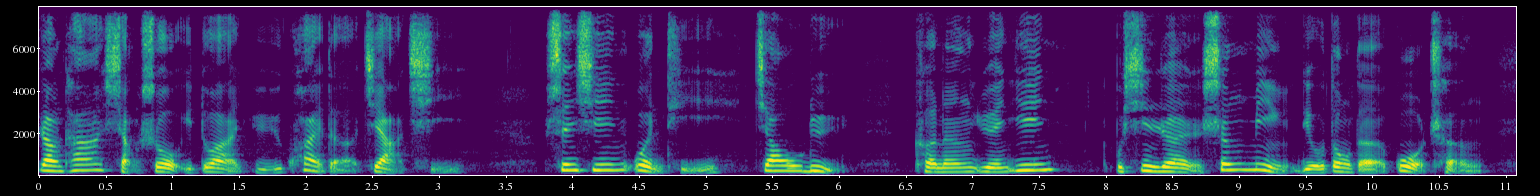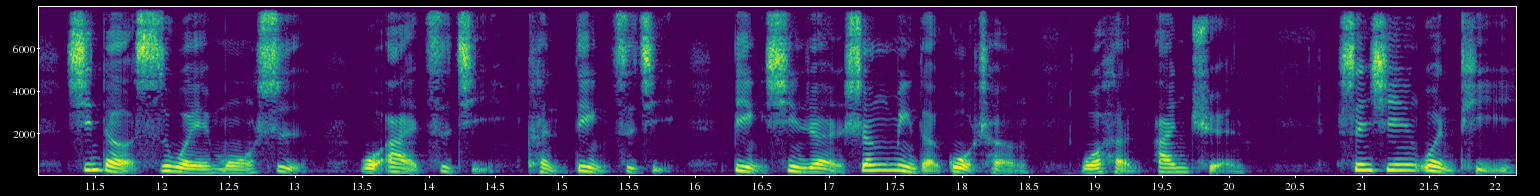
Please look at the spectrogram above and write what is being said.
让他享受一段愉快的假期。身心问题，焦虑，可能原因不信任生命流动的过程。新的思维模式，我爱自己，肯定自己，并信任生命的过程。我很安全。身心问题，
